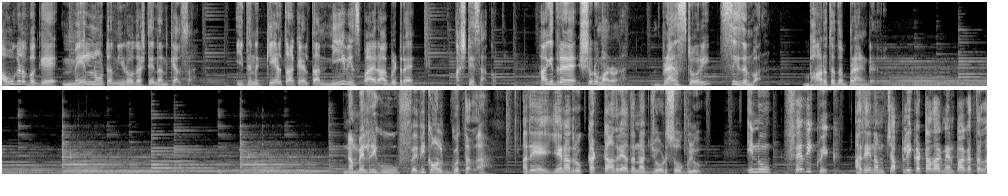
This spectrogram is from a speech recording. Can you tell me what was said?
ಅವುಗಳ ಬಗ್ಗೆ ಮೇಲ್ನೋಟ ನೀಡೋದಷ್ಟೇ ನನ್ನ ಕೆಲಸ. ಇದನ್ನು ಕೇಳ್ತಾ ಕೇಳ್ತಾ ನೀವು ಇನ್ಸ್ಪೈರ್ ಆಗಿಬಿಟ್ರೆ ಅಷ್ಟೇ ಸಾಕು. ಹಾಗಿದ್ರೆ ಶುರು ಮಾಡೋಣ. Brand story season one. ಭಾರತದ ಬ್ರ್ಯಾಂಡ್ಗಳು. ನಮ್ಮೆಲ್ರಿಗೂ ಫೆವಿಕಾಲ್ ಗೊತ್ತಲ್ಲ. ಅದೇ ಏನಾದರೂ ಕಟ್ಟಾದರೆ ಅದನ್ನು ಜೋಡಿಸೋ ಗ್ಲೂ. ಇನ್ನು ಫೆವಿಕ್ವಿಕ್, ಅದೇ ನಮ್ಮ ಚಪ್ಪಲಿ ಕಟ್ಟಾದಾಗ ನೆನಪಾಗತ್ತಲ್ಲ.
